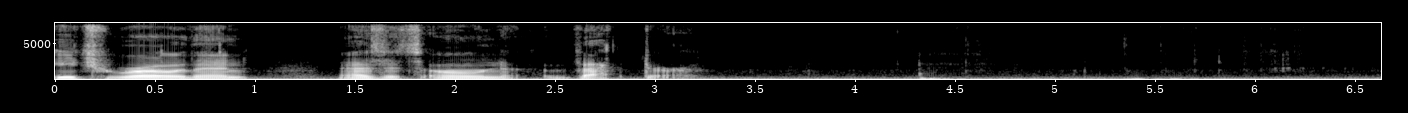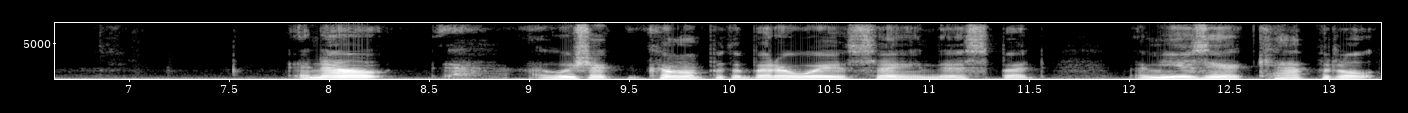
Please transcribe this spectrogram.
each row then as its own vector. And now, I wish I could come up with a better way of saying this, but I'm using a capital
